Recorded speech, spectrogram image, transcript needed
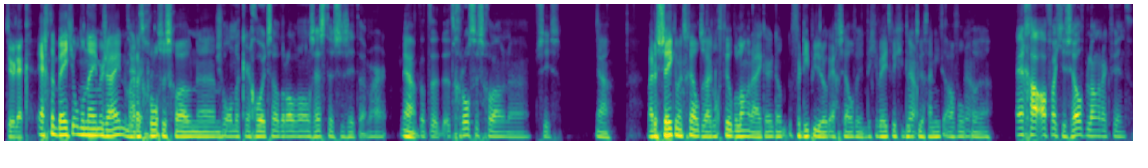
Tuurlijk. echt een beetje ondernemer zijn, maar het gros is gewoon, ehm, Als je honderd keer gooit, zal er al wel een zes tussen zitten. Maar ja, dat, het, het gros is gewoon, eh, precies. ja. Maar dus zeker met geld is eigenlijk nog veel belangrijker. Dan verdiep je er ook echt zelf in. Dat je weet wat je doet. Ja. Je gaat niet af op. Ja. eh, En ga af wat je zelf belangrijk vindt.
